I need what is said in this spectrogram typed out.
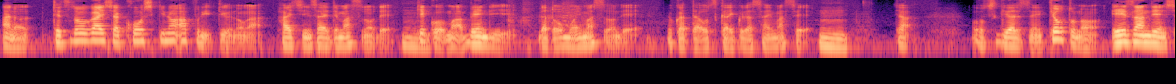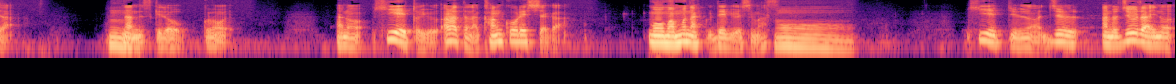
あの鉄道会社公式のアプリっていうのが配信されてますので、結構まあ便利だと思いますのでよかったらお使いくださいませ、うん。じゃあお次はですね京都の永山電車なんですけど、このあの比叡という新たな観光列車がもう間もなくデビューします。比叡っていうのは従あの従来の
